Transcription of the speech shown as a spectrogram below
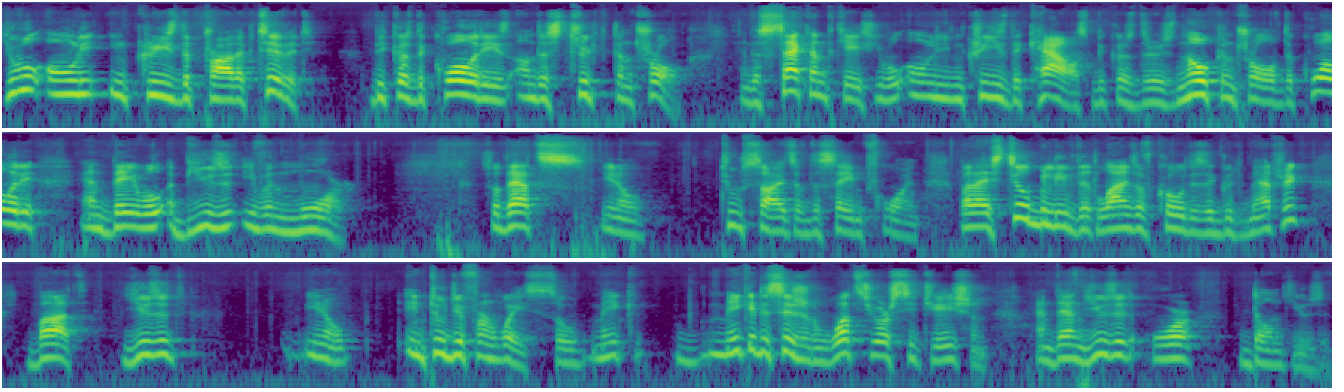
you will only increase the productivity because the quality is under strict control. In the second case, you will only increase the cows because there is no control of the quality and they will abuse it even more. So that's, you know, two sides of the same coin. But I still believe that lines of code is a good metric, but use it, you know, in two different ways. So make make a decision what's your situation and then use it or don't use it.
